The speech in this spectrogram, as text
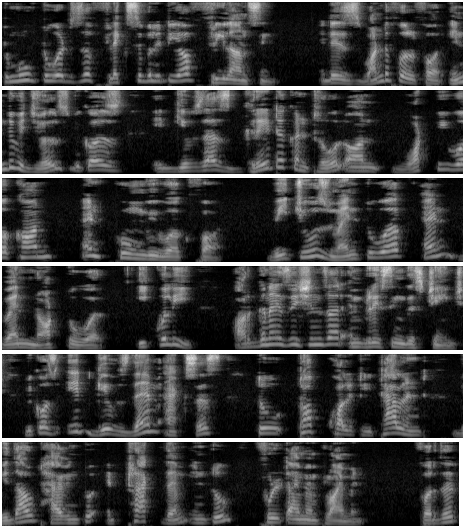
to move towards the flexibility of freelancing. It is wonderful for individuals because it gives us greater control on what we work on and whom we work for. We choose when to work and when not to work. Equally, organizations are embracing this change because it gives them access to top quality talent without having to attract them into full time employment. Further,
